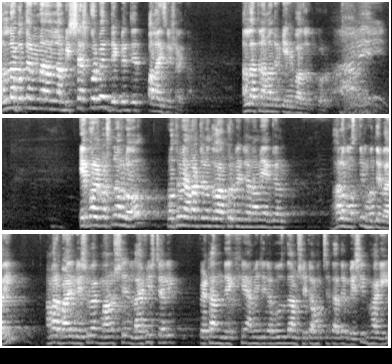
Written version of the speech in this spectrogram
আল্লাহ প্রতি আমি ইমান আনলাম, বিশ্বাস করবেন, দেখবেন যে পালাইছে শয়তান। আল্লাহ তাআলা আমাদেরকে হেফাজত করুন। এরপরের প্রশ্ন হলো, প্রথমে আমার জন্য দোয়া করবেন যেন আমি একজন ভালো মুসলিম হতে পারি। আমার বাড়ির বেশিরভাগ মানুষের লাইফ স্টাইল প্যাটার্ন দেখে আমি যেটা বুঝলাম, সেটা হচ্ছে তাদের বেশিরভাগই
